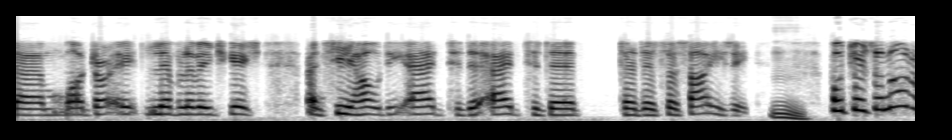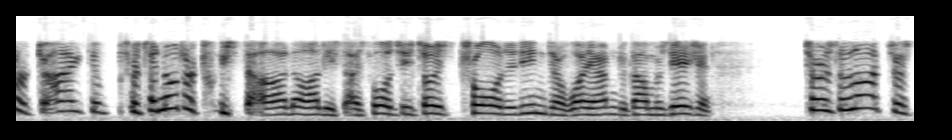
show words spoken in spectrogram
um, what their level of education and see how they add to the add to the to the society. Hmm. But there's another there's another twist on all this. I suppose it's just throwing it in there while I'm having the conversation. There's a lot just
